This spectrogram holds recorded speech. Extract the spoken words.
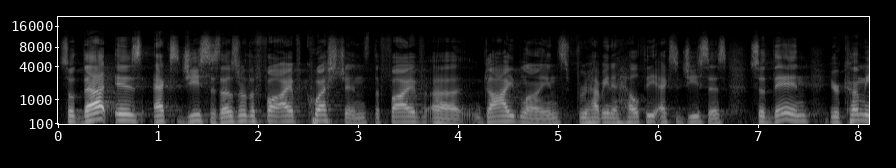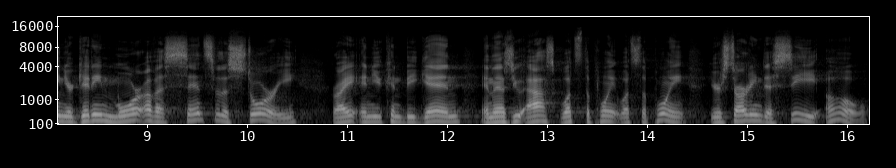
So that is exegesis. Those are the five questions, the five uh, guidelines for having a healthy exegesis. So then you're coming, you're getting more of a sense for the story, right? And you can begin, and as you ask, what's the point? What's the point? You're starting to see, oh,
